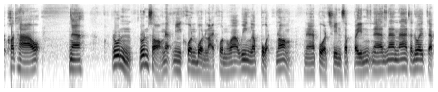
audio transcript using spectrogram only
ดข้อเท้า นะรุ่นรุ่น2เนี่ยมีคนบ่นหลายคนว่าวิ่งแล้วปวดน่องนะปวดชินสปรินต์นะนาน่าจะด้วยจาก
